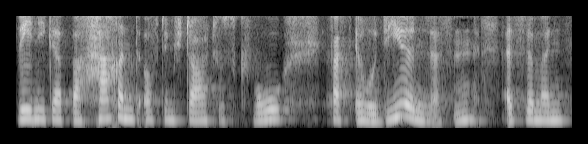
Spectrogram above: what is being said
weniger beharrend auf dem Status quo fast erodieren lassen, als wenn man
